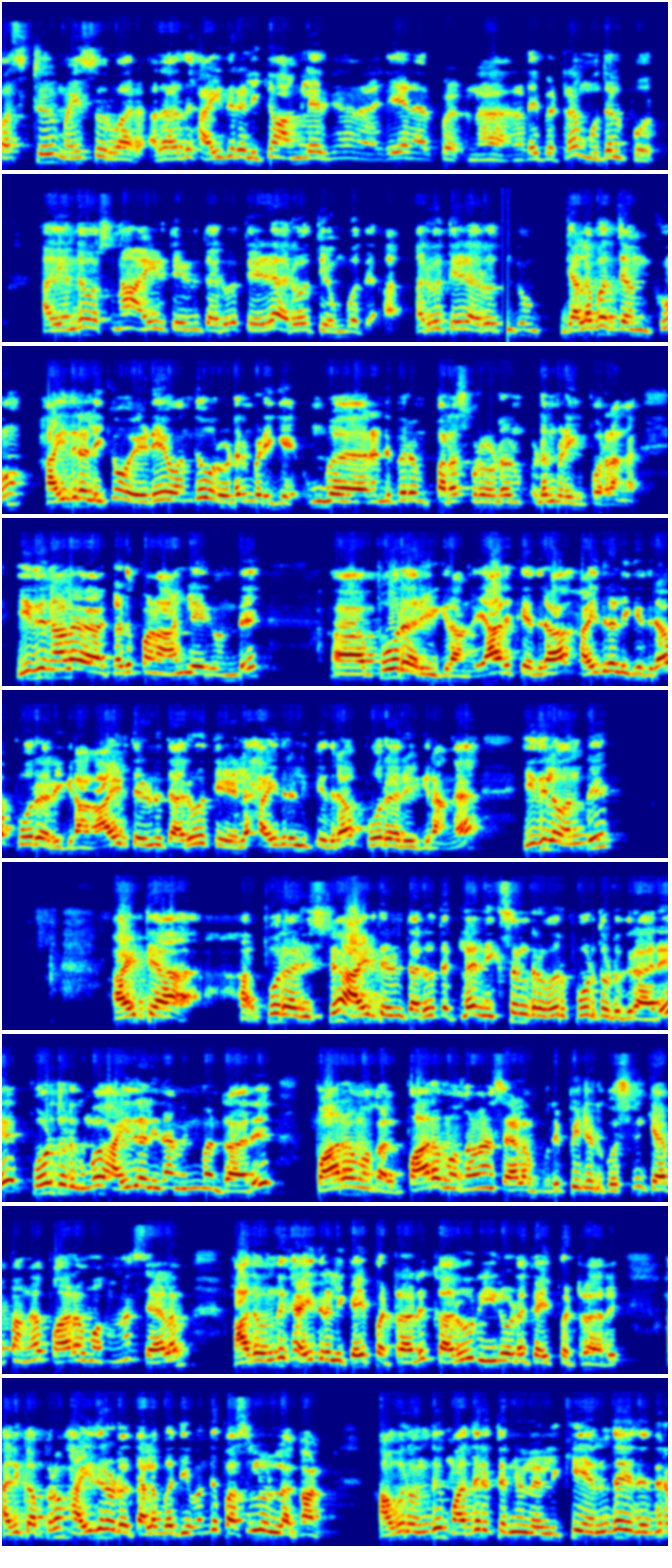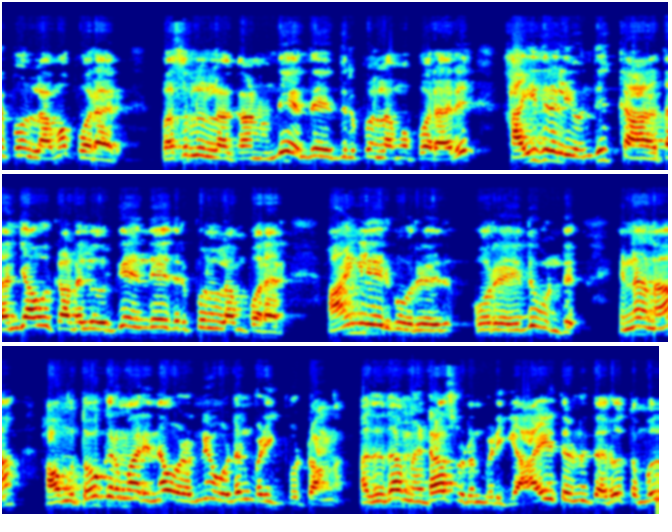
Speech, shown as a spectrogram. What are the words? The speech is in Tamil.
ஃபர்ஸ்ட் மைசூர் வார் அதாவது ஹைதர் அலிக்கும் ஆங்கிலேயருக்கும் இடையே ந- நடைபெற்ற முதல் போர். அது எந்த வருஷம்னா ஆயிரத்தி எழுநூத்தி அறுபத்தி ஏழு அறுபத்தி ஒன்பது. அறுபத்தி ஏழு அறுபத்தி ஜலபத் ஜங்க்கும் ஹைதர் அலிக்கும் இடையே வந்து ஒரு உடன்படிக்கை உங்க ரெண்டு பேரும் பரஸ்பர உடன் உடன்படிக்கை போடுறாங்க. இதனால கடுப்பான ஆங்கிலேயர் வந்து போர் அறிவிக்கிறாங்க. யாருக்கு எதிராக? ஹைதர் அலிக்கு எதிராக போர் அறிவிக்கிறாங்க. ஆயிரத்தி எழுநூத்தி அறுபத்தி ஏழுல ஹைதர் அலிக்கு எதிராக போர் அறிவிக்கிறாங்க. இதுல வந்து ஆயிரத்தி போர் அறிவிச்சுட்டு ஆயிரத்தி எழுநூத்தி அறுபத்தி எட்டுல நிக்சன்றவர் போர் தொடுக்கிறாரு. போர் தொடுக்கும்போது ஹைதர் அலி தான் வின் பண்றாரு. பாராமகல் பாராமகல்னா சேலம். ரிப்பீட்டட் கொஸ்டின் கேட்பாங்க. பாராமகல்னா சேலம். அதை வந்து ஹைதர் அலி கைப்பற்றாரு. கரூர் ஈரோட கைப்பற்றாரு. அதுக்கப்புறம் ஹைதரோட தளபதி வந்து பசலுல்லா கான். அவர் வந்து மதுரை திருநெல்வேலிக்கு எந்த எதிர்ப்பும் இல்லாம போறாரு. பசலுல்லா கான் வந்து எந்த எதிர்ப்பும் இல்லாம போறாரு. ஹைதர் அலி வந்து தஞ்சாவூர் கடலூருக்கு எந்த எதிர்ப்பும் இல்லாம போறாரு. ஆங்கிலேயருக்கு ஒரு ஒரு இது உண்டு. என்னன்னா அவங்க தோக்குற மாதிரி இருந்தா உடனே உடன்படிக்கை போட்டுவாங்க அதுதான் மெட்ராஸ் உடன்படிக்கை. ஆயிரத்தி எழுநூத்தி அறுபத்தி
